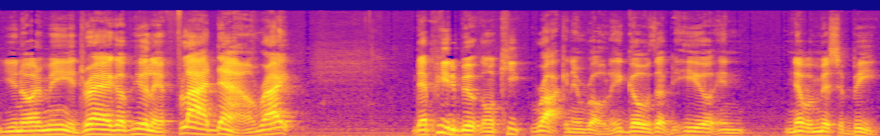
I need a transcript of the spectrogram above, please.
You know what I mean? A drag uphill and fly down, right? That Peterbilt gonna keep rocking and rolling. It goes up the hill and never miss a beat,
